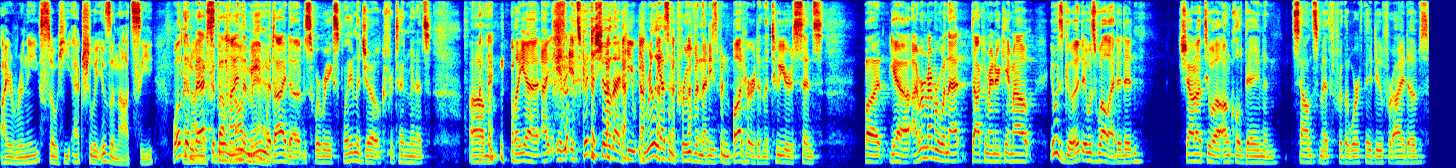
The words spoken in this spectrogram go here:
irony, so he actually is a Nazi. Welcome and I am back to Behind the Meme mad. with iDubbbz, where we explain the joke for 10 minutes. Um, but yeah, I, it, it's good to show that he, he really hasn't proven that he's been butthurt in the two years since. But yeah, I remember when that documentary came out. It was good. It was well edited. Shout out to uh, Uncle Dane and Soundsmith for the work they do for iDubbbz,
